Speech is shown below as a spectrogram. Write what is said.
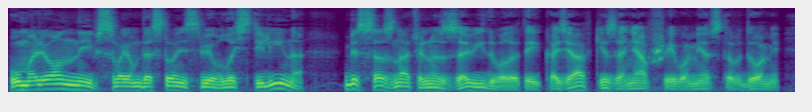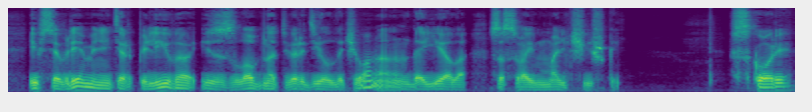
умаленный в своем достоинстве властелина, бессознательно завидовал этой козявке, занявшей его место в доме, и все время нетерпеливо и злобно твердил, до чего она надоела со своим мальчишкой. Вскоре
